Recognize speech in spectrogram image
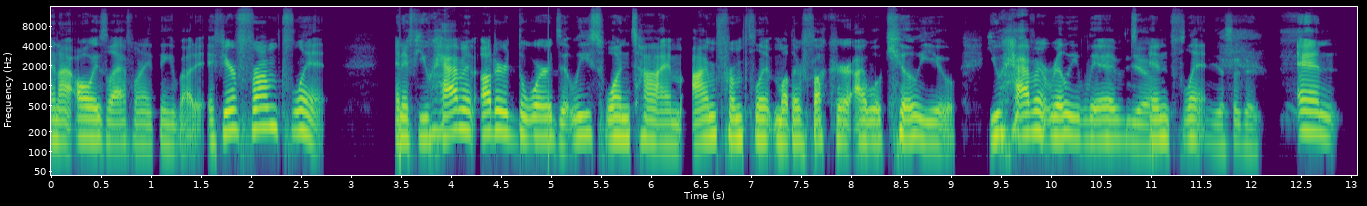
and I always laugh when I think about it. If you're from Flint, and if you mm-hmm. haven't uttered the words at least one time, I'm from Flint, motherfucker, I will kill you. You haven't really lived yeah. in Flint. Yes, I did. And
